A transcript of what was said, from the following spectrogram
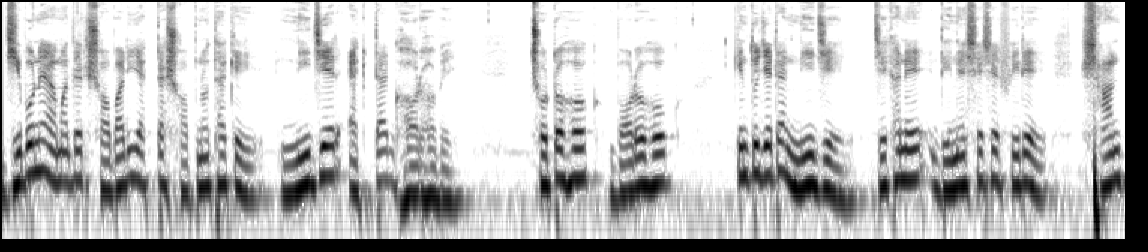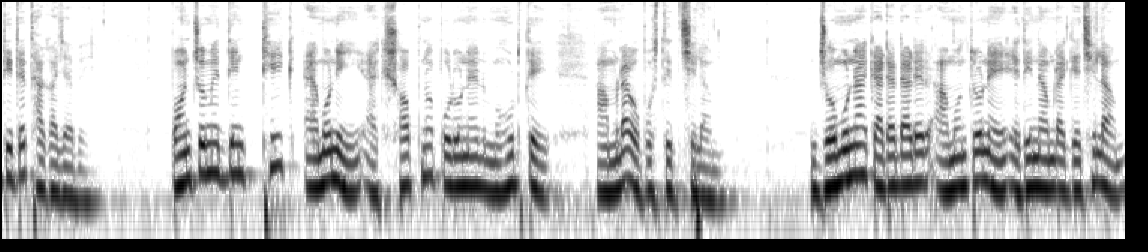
জীবনে আমাদের সবারই একটা স্বপ্ন থাকে, নিজের একটা ঘর হবে। ছোট হোক, বড় হোক, কিন্তু যেটা নিজের, যেখানে দিনের শেষে ফিরে শান্তিতে থাকা যাবে। পঞ্চমীর দিন ঠিক এমনই এক স্বপ্ন পূরণের মুহূর্তে আমরা উপস্থিত ছিলাম। যমুনা ক্যাটাডারের আমন্ত্রণে এদিন আমরা গেছিলাম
